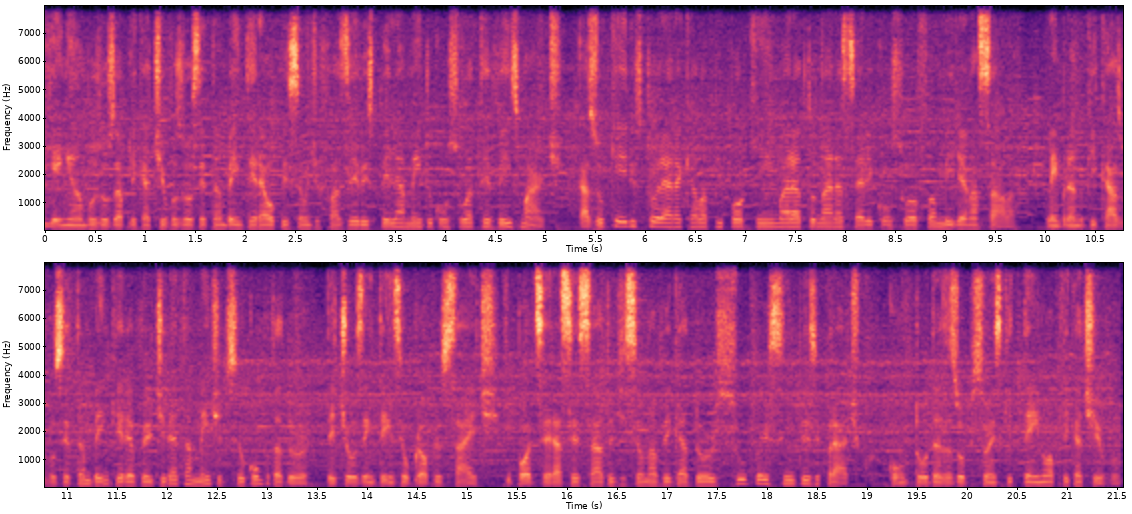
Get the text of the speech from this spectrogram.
E em ambos os aplicativos você também terá a opção de fazer o espelhamento com sua TV Smart, caso queira estourar aquela pipoquinha e maratonar a série com sua família na sala. Lembrando que caso você também queira ver diretamente do seu computador, The Chosen tem seu próprio site, que pode ser acessado de seu navegador super simples e prático, com todas as opções que tem no aplicativo.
